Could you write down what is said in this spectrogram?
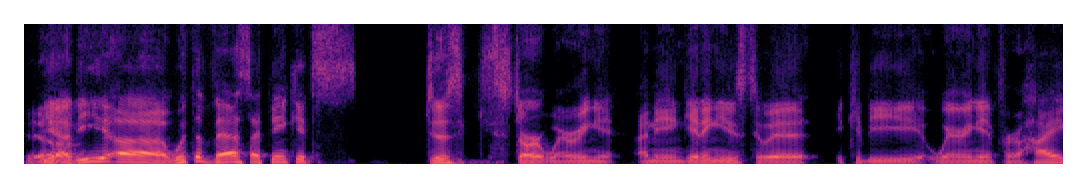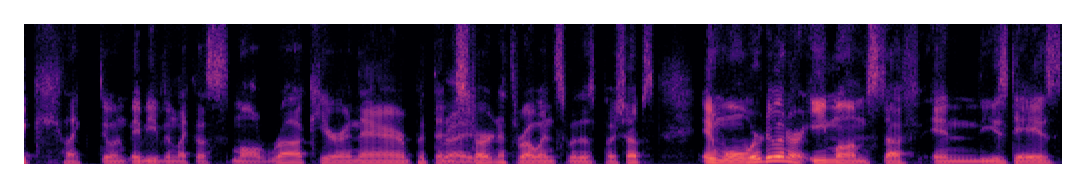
Yeah. the uh with the vest, I think it's just start wearing it. I mean, getting used to it. It could be wearing it for a hike, like doing maybe even like a small ruck here and there, but then Right. starting to throw in some of those push-ups. And when we're doing our EMOM stuff in these days,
